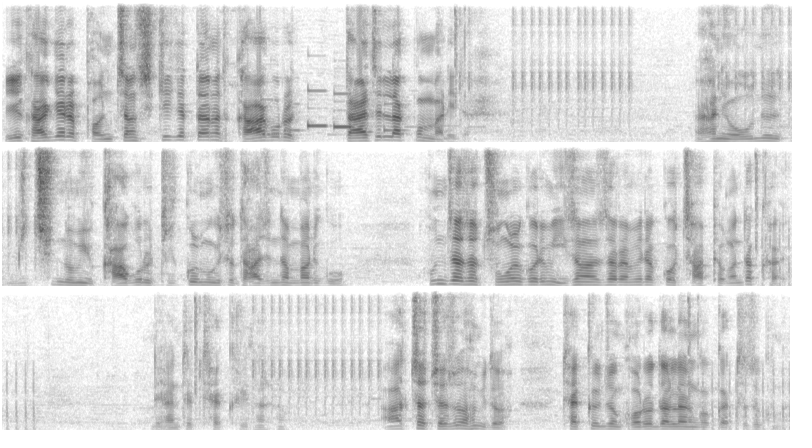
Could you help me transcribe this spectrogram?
이 가게를 번창시키겠다는 각오를 다질랐건 말이다. 아니 오늘 미친놈이 각오를 뒷골목에서 다진단 말이고 혼자서 중얼거리면 이상한 사람이라고 잡혀간다 카이. 내한테 태클이 날라. 아차 죄송합니다. 태클 좀 걸어달라는 것 같아서 그만.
